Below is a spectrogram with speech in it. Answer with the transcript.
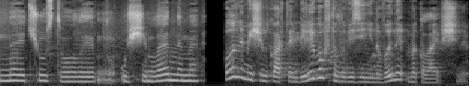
не чувствували ущемленими. Олена Міщенко, Артем Білібов, телевізійні новини Миколаївщини.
